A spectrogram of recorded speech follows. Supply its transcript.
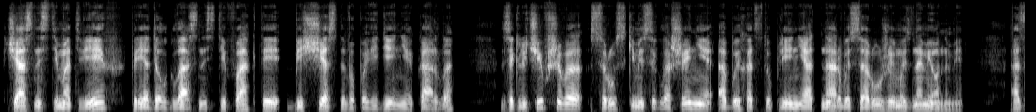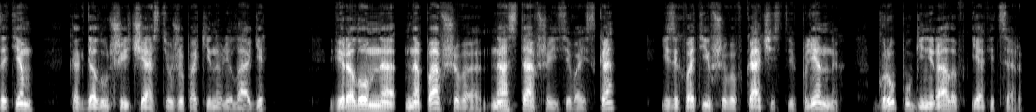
В частности, Матвеев предал гласности факты бесчестного поведения Карла заключившего с русскими соглашение об их отступлении от Нарвы с оружием и знаменами, а затем, когда лучшие части уже покинули лагерь, вероломно напавшего на оставшиеся войска и захватившего в качестве пленных группу генералов и офицеров.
